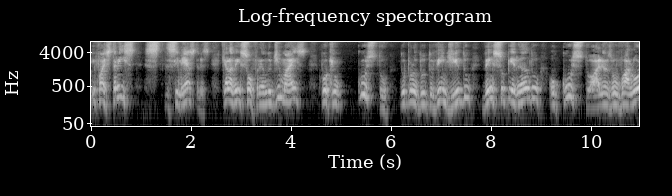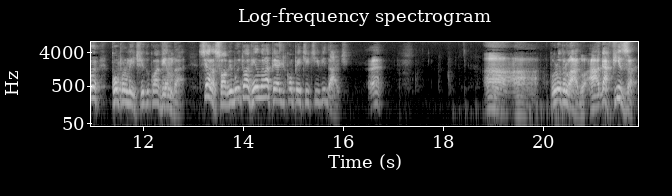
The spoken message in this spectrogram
e faz três semestres que ela vem sofrendo demais, porque o custo do produto vendido vem superando o custo, olha, o valor comprometido com a venda. Se ela sobe muito a venda, ela perde competitividade. Né? Ah, por outro lado, a Gafisa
